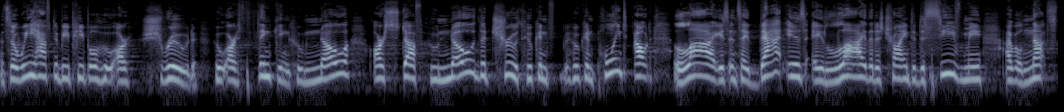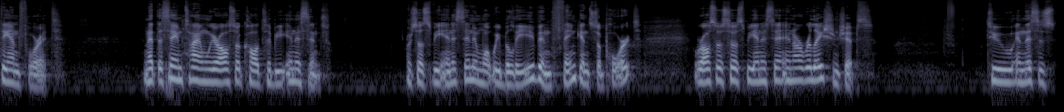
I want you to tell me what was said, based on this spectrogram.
And so we have to be people who are shrewd, who are thinking, who know our stuff, who know the truth, who can, who can point out lies and say, that is a lie that is trying to deceive me. I will not stand for it. And at the same time, we are also called to be innocent. We're supposed to be innocent in what we believe and think and support. We're also supposed to be innocent in our relationships to and this is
